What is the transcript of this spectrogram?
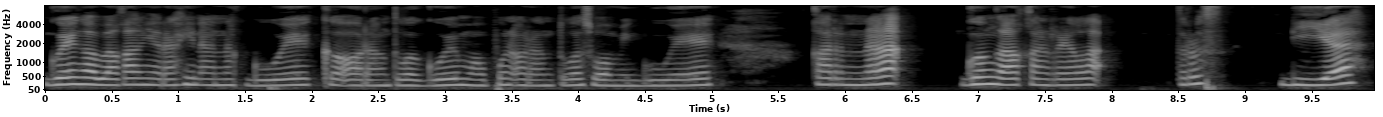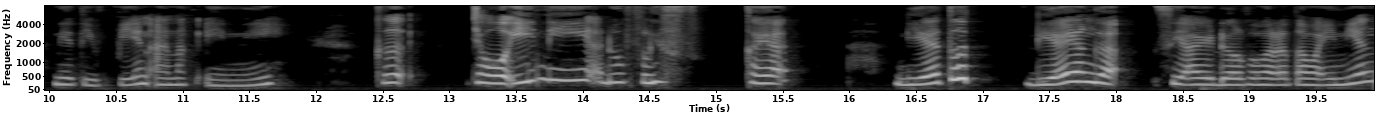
gue nggak bakal nyerahin anak gue ke orang tua gue maupun orang tua suami gue karena gue nggak akan rela. Terus dia nitipin anak ini ke cowok ini. Aduh please. Kayak dia tuh dia yang nggak si idol pemeran utama ini yang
